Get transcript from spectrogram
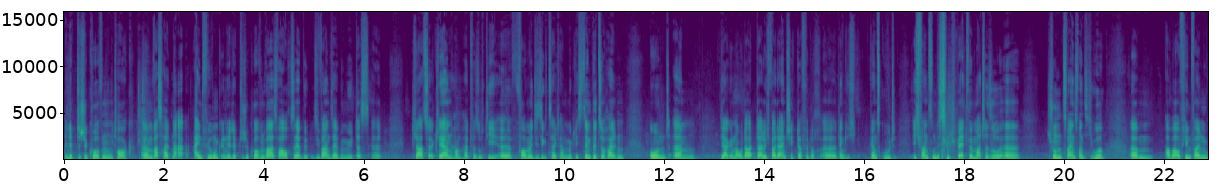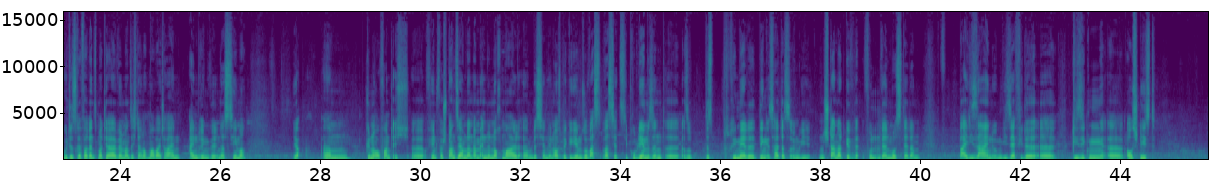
elliptische Kurven-Talk, ähm, was halt eine Einführung in elliptische Kurven war. Es war auch sehr, sie waren sehr bemüht, das äh, klar zu erklären, haben halt versucht, die äh, Formel, die sie gezeigt haben, möglichst simpel zu halten und ähm, ja, genau, da, dadurch war der Einstieg dafür doch, äh, denke ich, ganz gut. Ich fand es ein bisschen spät für Mathe, so äh, schon 22 Uhr. Ähm, aber auf jeden Fall ein gutes Referenzmaterial, wenn man sich da nochmal weiter ein, einbringen will in das Thema. Ja, ähm, genau, fand ich äh, auf jeden Fall spannend. Sie haben dann am Ende nochmal äh, ein bisschen den Ausblick gegeben, so was, was jetzt die Probleme sind. Äh, also das primäre Ding ist halt, dass irgendwie ein Standard gefunden werden muss, der dann bei Design irgendwie sehr viele äh, Risiken äh, ausschließt.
